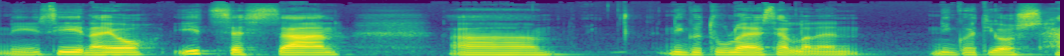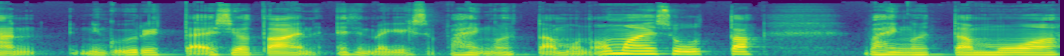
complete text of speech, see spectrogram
niin siinä jo itsessään ää, niin kuin tulee sellainen, niin kuin, että jos hän niin kuin yrittäisi jotain, esimerkiksi vahingoittaa mun omaisuutta, vahingoittaa mua,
